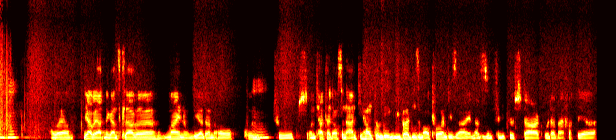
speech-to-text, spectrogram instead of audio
Mhm. Aber ja, ja, aber er hat eine ganz klare Meinung, die er dann auch kundtut mhm. und hat halt auch so eine Anti-Haltung gegenüber diesem Autorendesign, also so ein Philippe Stark, wo dann einfach der,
